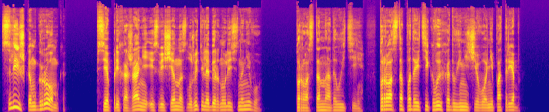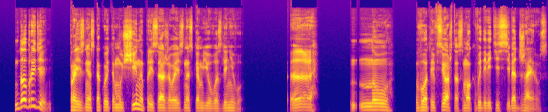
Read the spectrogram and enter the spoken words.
Слишком громко. Все прихожане и священнослужитель обернулись на него. «Просто надо уйти. Просто подойти к выходу и ничего не потреб...» «Добрый день», — произнес какой-то мужчина, присаживаясь на скамью возле него. «Э, ну, вот и все, что смог выдавить из себя Джайрус.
